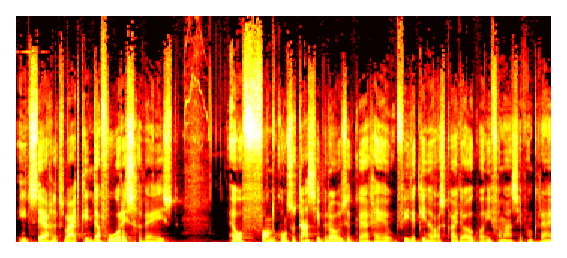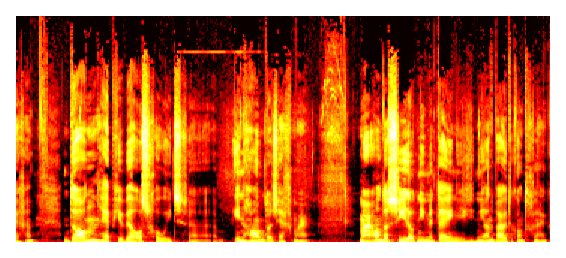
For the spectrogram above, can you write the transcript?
iets dergelijks waar het kind daarvoor is geweest? Of van de consultatiebureaus, dan krijg je, via de kinderarts kan je er ook wel informatie van krijgen. Dan heb je wel als school iets uh, in handen, zeg maar. Maar anders zie je dat niet meteen. Je ziet het niet aan de buitenkant gelijk.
